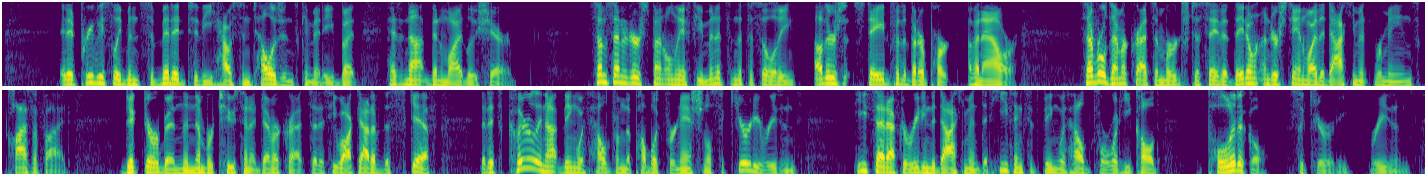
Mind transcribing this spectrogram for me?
It had previously been submitted to the House Intelligence Committee, but has not been widely shared. Some senators spent only a few minutes in the facility, others stayed for the better part of an hour. Several Democrats emerged to say that they don't understand why the document remains classified. Dick Durbin, the number two Senate Democrat, said as he walked out of the SCIF that it's clearly not being withheld from the public for national security reasons. He said after reading the document that he thinks it's being withheld for what he called political security reasons.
